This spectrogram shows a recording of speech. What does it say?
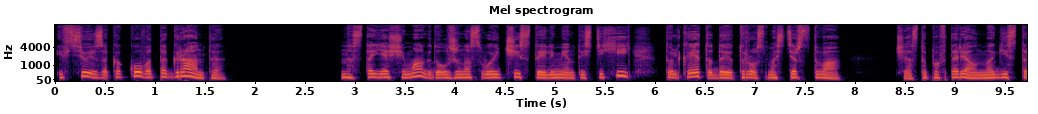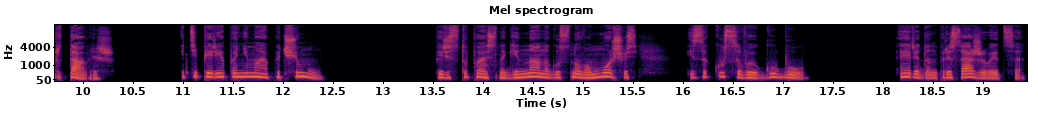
И все из-за какого-то гранта. Настоящий маг должен освоить чистые элементы стихий, только это дает рост мастерства, часто повторял магистр Тавриш. И теперь я понимаю, почему. Переступая с ноги на ногу, снова морщусь и закусываю губу. Эридан присаживается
